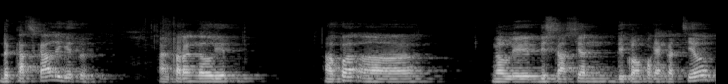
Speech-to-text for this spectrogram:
dekat sekali gitu. Antara ngelit apa uh, ngelit discussion di kelompok yang kecil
